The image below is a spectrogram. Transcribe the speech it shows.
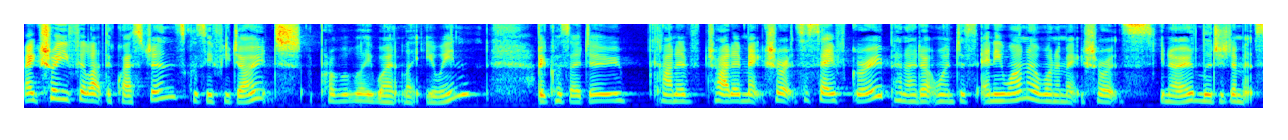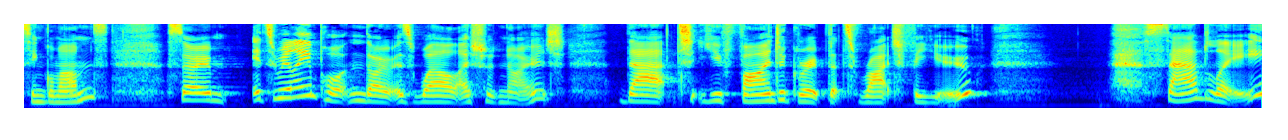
Make sure you fill out the questions because if you don't, I probably won't let you in because I do kind of try to make sure it's a safe group and I don't want just anyone. I want to make sure it's, you know, legitimate single mums. So it's really important though, as well, I should note, that you find a group that's right for you. Sadly,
